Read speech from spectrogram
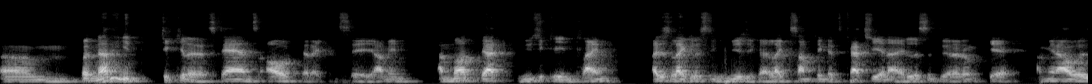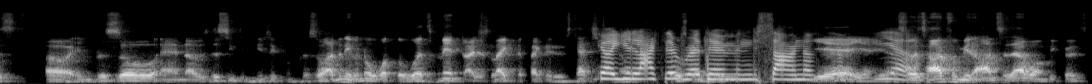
Um, but nothing in particular that stands out that I can say. I mean, I'm not that musically inclined. I just like listening to music. I like something that's catchy and I listen to it. I don't care. I mean, I was uh, in Brazil and I was listening to music from Brazil. I didn't even know what the words meant. I just liked the fact that it was catchy. Yeah, you, know? like the rhythm and the sound of yeah, the, yeah, yeah, yeah. So it's hard for me to answer that one because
